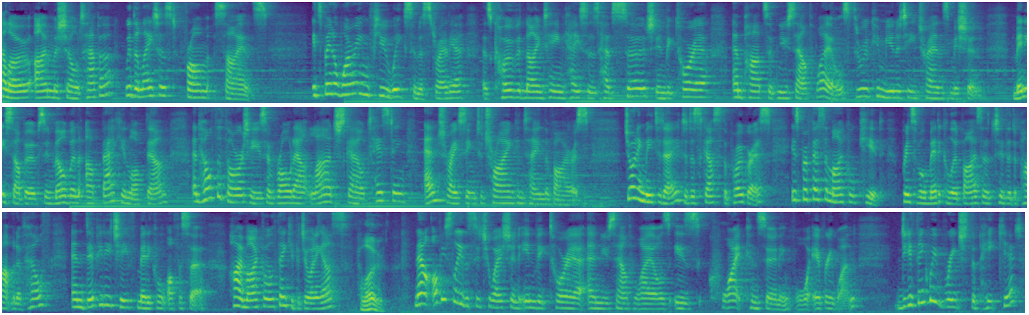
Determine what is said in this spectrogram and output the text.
Hello, I'm Michelle Tapper with the latest from Science. It's been a worrying few weeks in Australia as COVID 19 cases have surged in Victoria and parts of New South Wales through community transmission. Many suburbs in Melbourne are back in lockdown, and health authorities have rolled out large scale testing and tracing to try and contain the virus. Joining me today to discuss the progress is Professor Michael Kidd, Principal Medical Advisor to the Department of Health and Deputy Chief Medical Officer. Hi, Michael. Thank you for joining us. Hello. Now, obviously, the situation in Victoria and New South Wales is quite concerning for everyone. Do you think we've reached the peak yet?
